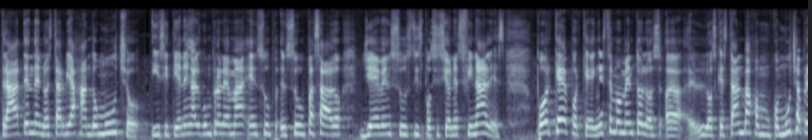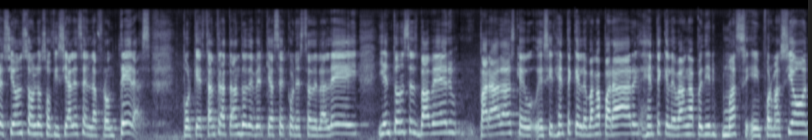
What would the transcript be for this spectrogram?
traten de no estar viajando mucho y si tienen algún problema en su, en su pasado, lleven sus disposiciones finales. ¿Por qué? Porque en este momento los, ah, los que están bajo con mucha presión son los oficiales en las fronteras porque están tratando de ver qué hacer con esta de la ley y entonces va a haber paradas que es decir gente que le van a parar gente que le van a pedir más información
